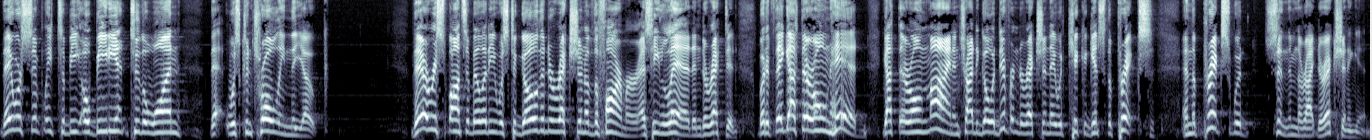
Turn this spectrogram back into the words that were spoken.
they were simply to be obedient to the one that was controlling the yoke. Their responsibility was to go the direction of the farmer as he led and directed. But if they got their own head, got their own mind, and tried to go a different direction, they would kick against the pricks. And the pricks would send them the right direction again.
